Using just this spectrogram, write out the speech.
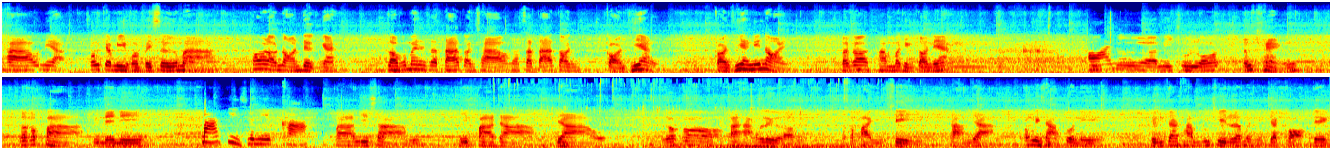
เช้าเนี่ยเขาจะมีคนไปซื้อมา เพราะเรานอนดึกไงเราก็ไม่ได้สตาร์ตตอนเช้าเราสตาร์ตตอนก่อนเที่ยง ก่อนเที่ยงนิดหน่อย แล้วก็ทำมาถึงตอนเนี้ยอ๋อมีอันเกนี้ลือมีชูรสน้ำแข็ง แล้วก็ปลาอยู่ในนี้ปลากี่ชนิดคะ ปลามีสามมีปลาดาบยาว แล้วก็ปลาหางเหลืองแล้วก็ปลาอินทรีสามอย่างต้องมีสามตัวนี้ ถึงจะทำลูกชิ้นแล้วมันถึงจะกรอบเด้ง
